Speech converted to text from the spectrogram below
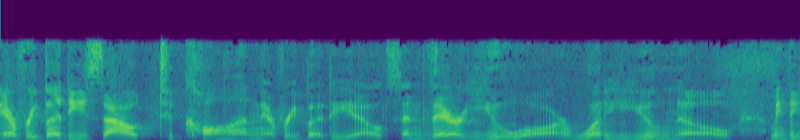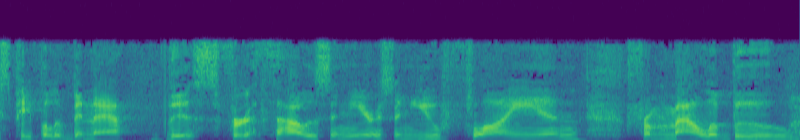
everybody's out to con everybody else, and there you are. What do you know? I mean, these people have been at this for a thousand years, and you fly in from Malibu,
